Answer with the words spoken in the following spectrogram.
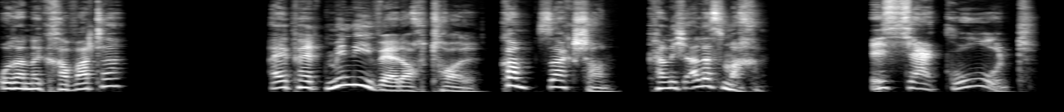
Oder ne Krawatte? iPad Mini wäre doch toll. Komm, sag schon. Kann ich alles machen. Ist ja gut.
